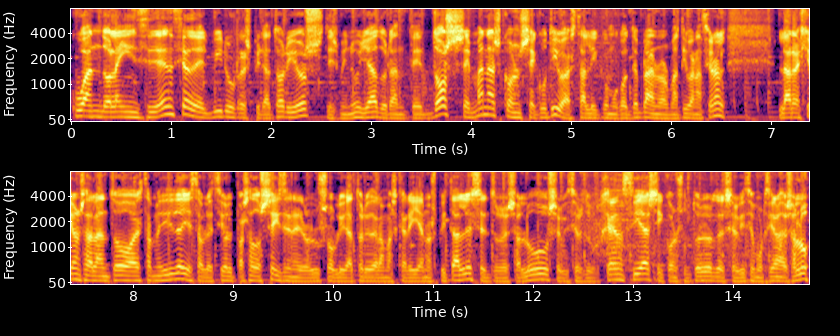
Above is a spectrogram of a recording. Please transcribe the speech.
cuando la incidencia del virus respiratorios disminuya durante dos semanas consecutivas, tal y como contempla la normativa nacional. La región se adelantó a esta medida y estableció el pasado 6 de enero el uso obligatorio de la mascarilla en hospitales, centros de salud, servicios de urgencias y consultorios del Servicio Murciano de Salud.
